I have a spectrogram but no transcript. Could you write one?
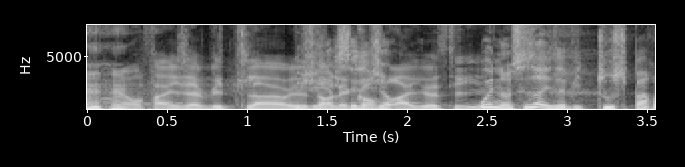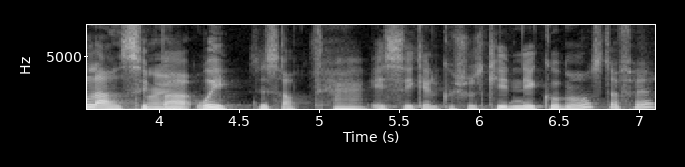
enfin, ils habitent là, Mais dans les c'est les gens- Cambrailles aussi. Oui, non, c'est ça, ils habitent tous par là. C'est Ouais. pas. Oui, c'est ça. Mhm. Et c'est quelque chose qui est né comment, cette affaire?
